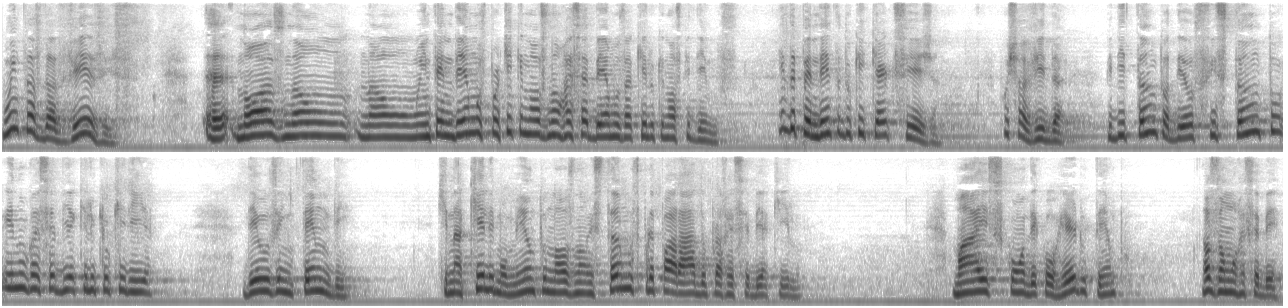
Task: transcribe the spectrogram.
Muitas das vezes, é, nós não, não entendemos por que, que nós não recebemos aquilo que nós pedimos, independente do que quer que seja. Puxa vida, pedi tanto a Deus, fiz tanto e não recebi aquilo que eu queria. Deus entende que naquele momento nós não estamos preparados para receber aquilo. Mas com o decorrer do tempo, nós vamos receber.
